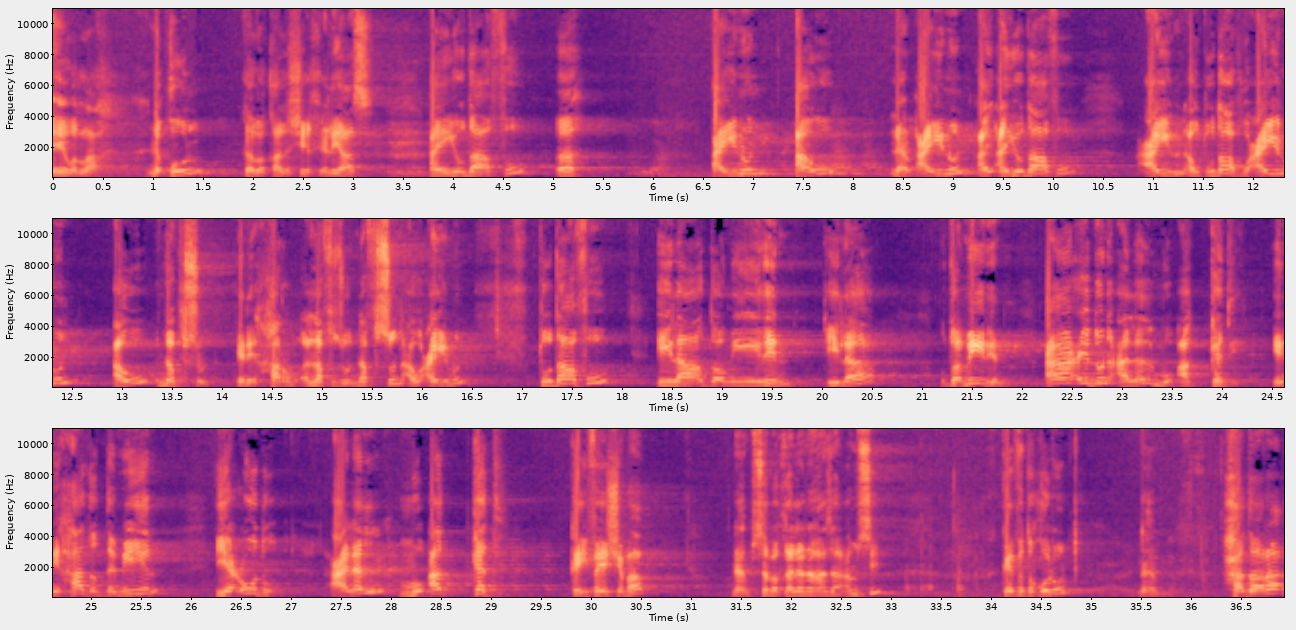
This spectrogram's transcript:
إي والله. نقول كما قال الشيخ إلياس أن يضاف آه عين أو لا عين أن يضاف عين أو تضاف عين أو نفس يعني حرف لفظ نفس أو عين تضاف إلى ضمير إلى ضمير عائد على المؤكد يعني هذا الضمير يعود على المؤكد. كيف يا شباب؟ نعم سبق لنا هذا أمس. كيف تقولون؟ نعم حضر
